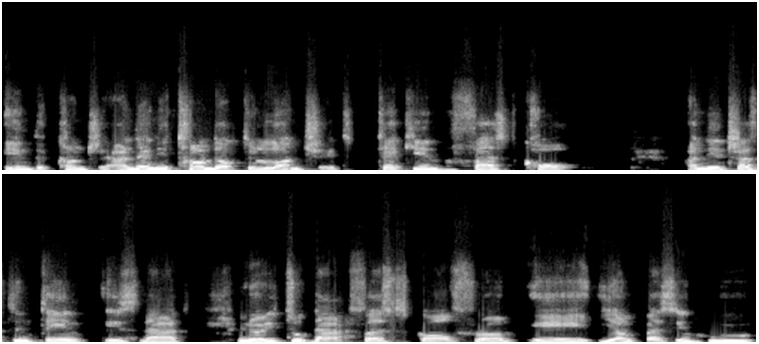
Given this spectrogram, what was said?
in the country. And then he turned up to launch it, taking the first call. And the interesting thing is that, you know, he took that first call from a young person who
